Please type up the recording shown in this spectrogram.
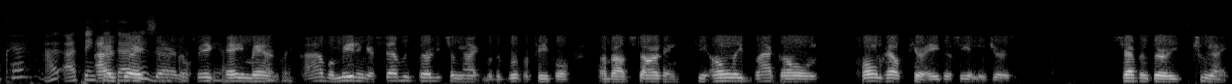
Okay, I, I think that, I that is a, a big yeah, amen. I, I have a meeting at 7:30 tonight with a group of people about starting the only black-owned home health care agency in New Jersey. 7:30 tonight.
